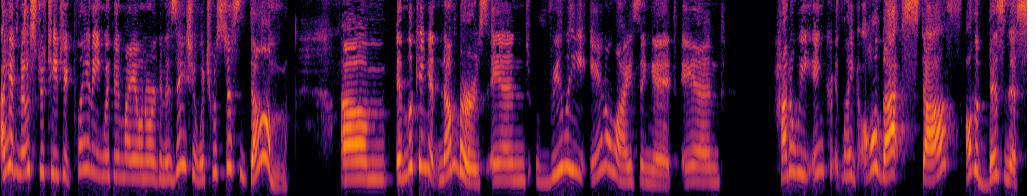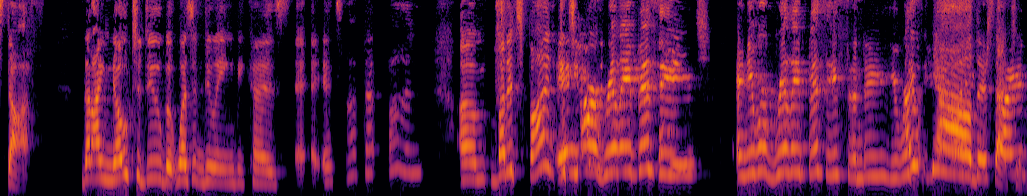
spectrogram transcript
I had no strategic planning within my own organization, which was just dumb. Um, and looking at numbers and really analyzing it and how do we increase like all that stuff all the business stuff that i know to do but wasn't doing because it's not that fun. Um, but it's fun. And it's you were really busy. And you were really busy cindy. You were I, yeah there's that too.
